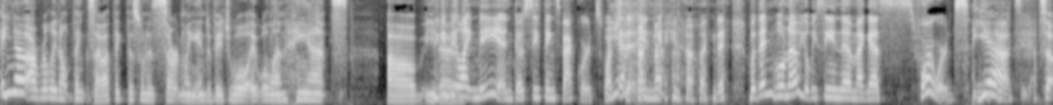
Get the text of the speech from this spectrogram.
You know, I really don't think so. I think this one is certainly individual. It will enhance. Uh, you, You can be like me and go see things backwards. Watch Yeah. the, and, you know, and then, but then we'll know you'll be seeing them, I guess, forwards. Yeah. See, yeah. So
